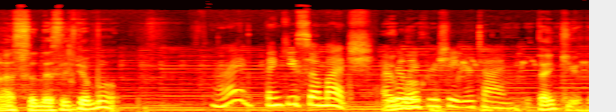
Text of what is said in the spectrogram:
and I solicit your vote. All right, thank you so much. I You're really welcome. appreciate your time. Thank you.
